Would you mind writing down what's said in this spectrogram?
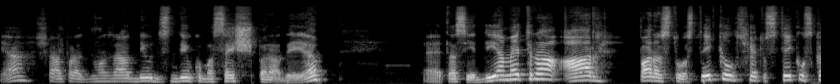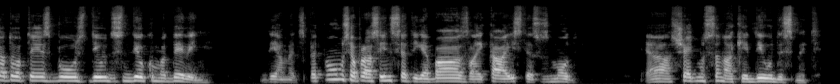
Ja, šādi parādīja, man rāda 22,6 parādīja. Ja. Tas ir diametrā ar parasto stiklu. Šeit uz stikla skatoties būs 22,9 diametrs. Bet mums jau prasa iniciatīvā bāze, lai kā izties uz mudu. Jā, šeit mums sanāk ir 20.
